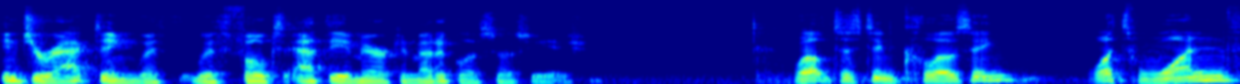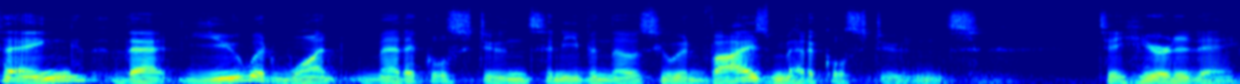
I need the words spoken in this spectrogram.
interacting with with folks at the American Medical Association. Well, just in closing, what's one thing that you would want medical students and even those who advise medical students to hear today?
